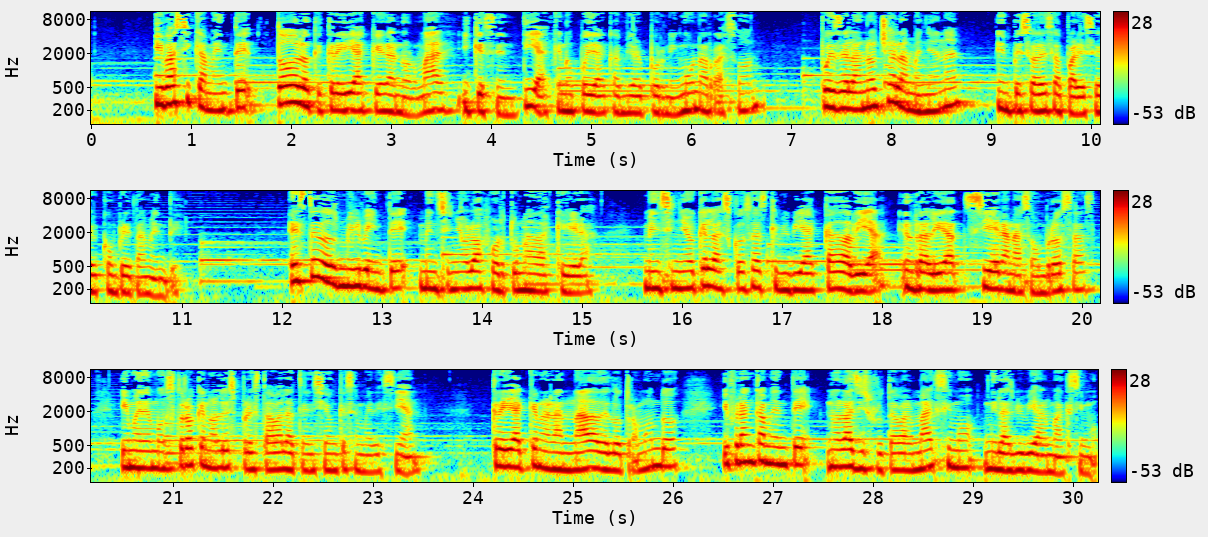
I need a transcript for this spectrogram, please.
y básicamente todo lo que creía que era normal y que sentía que no podía cambiar por ninguna razón, pues de la noche a la mañana empezó a desaparecer completamente. Este 2020 me enseñó lo afortunada que era. Me enseñó que las cosas que vivía cada día en realidad sí eran asombrosas y me demostró que no les prestaba la atención que se merecían. Creía que no eran nada del otro mundo y francamente no las disfrutaba al máximo ni las vivía al máximo.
